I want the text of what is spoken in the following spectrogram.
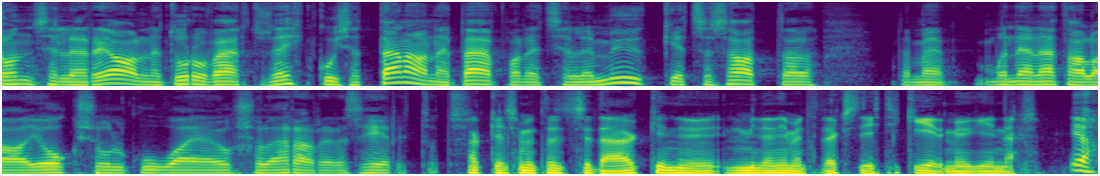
on selle reaalne turuväärtus, ehk kui sa tänane päev paned selle müüki, et sa saad ta ütleme mõne nädala jooksul, kuu aja jooksul ära realiseeritud. okei okay,, sa mõtled seda, mida nimetatakse tihti kiirmüügihinnaks? Jah.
